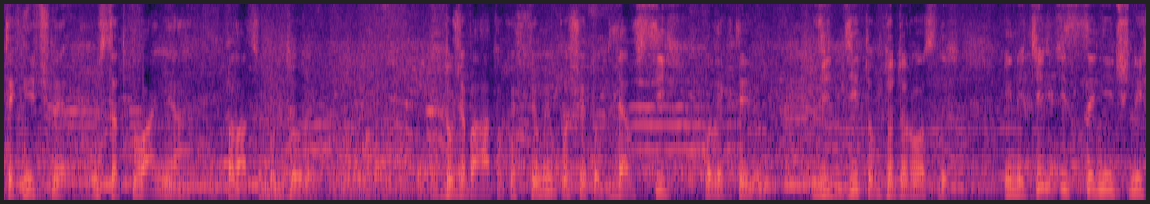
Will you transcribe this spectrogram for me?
технічне устаткування Палацу культури. Дуже багато костюмів пошито для всіх колективів, від діток до дорослих. І не тільки сценічних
